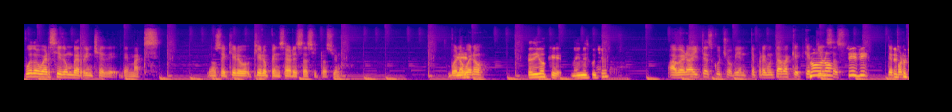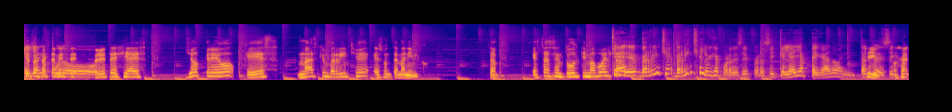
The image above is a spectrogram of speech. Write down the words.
pudo haber sido un berrinche de, Max. No sé, quiero, quiero pensar esa situación. Bueno, bueno. Te digo que, ¿ahí me escuchas? A ver, ahí te escucho bien. Te preguntaba que, qué piensas sí, sí, de por qué ya no pudo... Pero yo te decía es, yo creo que es más que un berrinche, es un tema anímico. O sea, estás en tu última vuelta. Sí, eh, berrinche, berrinche lo dije por decir, pero sí, que le haya pegado en tanto decir. O sea,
